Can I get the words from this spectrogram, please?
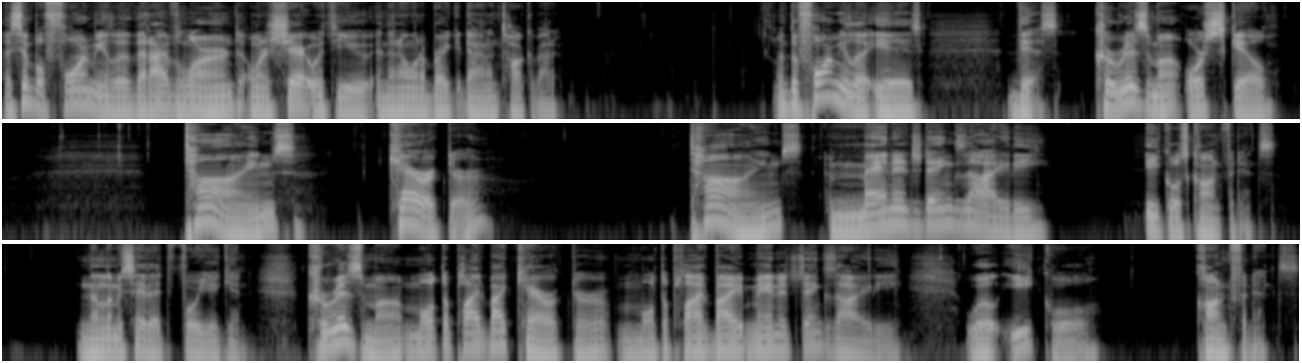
a simple formula that I've learned. I want to share it with you, and then I want to break it down and talk about it. The formula is this charisma or skill times character times managed anxiety equals confidence. Now, let me say that for you again. Charisma multiplied by character multiplied by managed anxiety will equal confidence.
